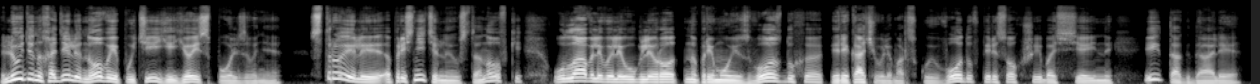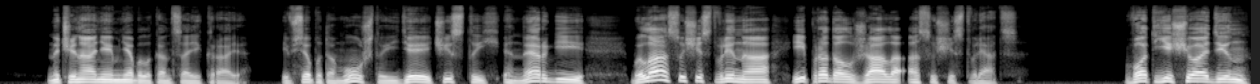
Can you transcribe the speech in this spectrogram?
люди находили новые пути ее использования. Строили опреснительные установки, улавливали углерод напрямую из воздуха, перекачивали морскую воду в пересохшие бассейны и так далее. Начинаниям не было конца и края. И все потому, что идея чистой энергии была осуществлена и продолжала осуществляться. Вот еще один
